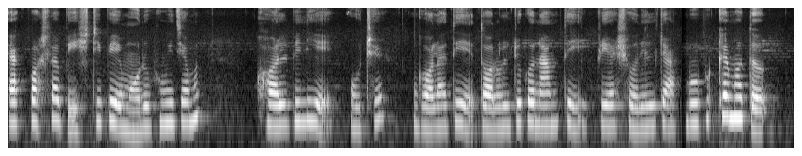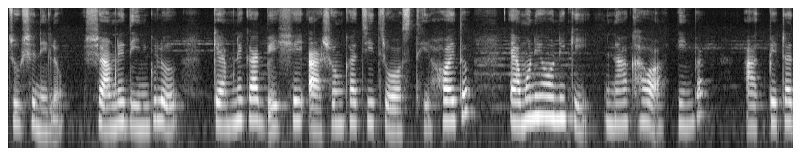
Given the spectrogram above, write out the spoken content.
এক পশলা বৃষ্টি পেয়ে মরুভূমি যেমন খল বিলিয়ে ওঠে, গলা দিয়ে তরলটুকু নামতেই প্রিয়ার শরীরটা বুভুক্ষের মতো চুষে নিল। সামনে দিনগুলো কেমনে কাটবে সেই আশঙ্কা চিত্র অস্থির। হয়তো এমনই অনেকেই না খাওয়া কিংবা আধপেটার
